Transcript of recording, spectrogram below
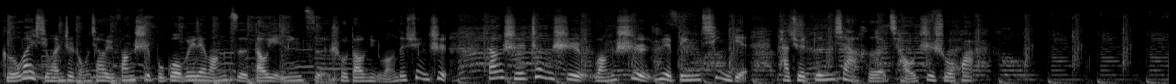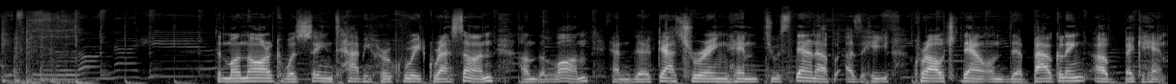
格外喜欢这种教育方式，不过威廉王子倒也因此受到女王的训斥。当时正是王室阅兵庆典，他却蹲下和乔治说话。The monarch was seen tapping her great grandson on the lawn and gesturing him to stand up as he crouched down on the balcony of Buckingham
